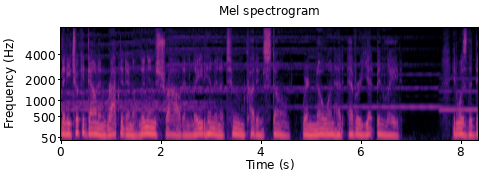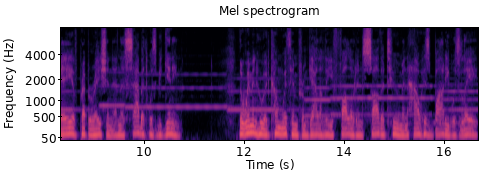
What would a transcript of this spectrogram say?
Then he took it down and wrapped it in a linen shroud and laid him in a tomb cut in stone, where no one had ever yet been laid. It was the day of preparation, and the Sabbath was beginning. The women who had come with him from Galilee followed and saw the tomb and how his body was laid.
